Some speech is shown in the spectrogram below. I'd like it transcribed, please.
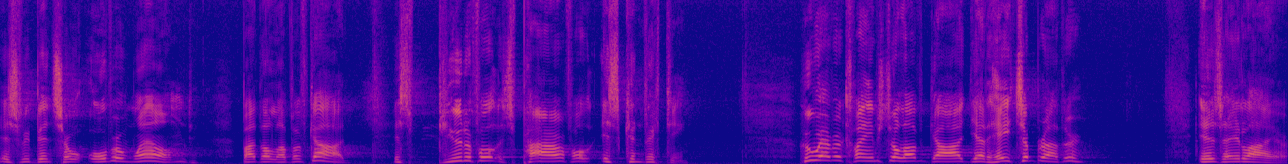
is we've been so overwhelmed by the love of God. It's beautiful, it's powerful, it's convicting. Whoever claims to love God yet hates a brother is a liar.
